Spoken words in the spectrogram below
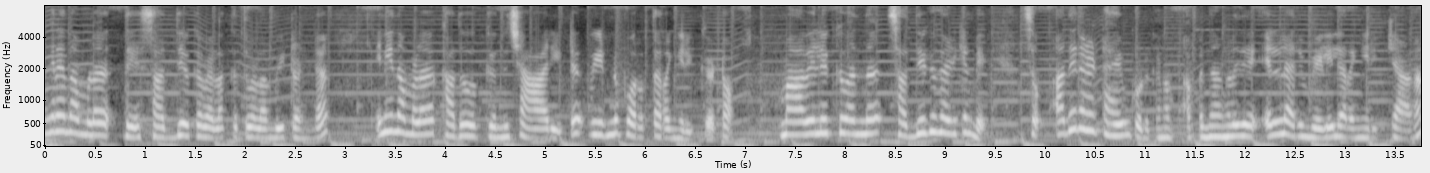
അങ്ങനെ നമ്മൾ സദ്യയൊക്കെ വിളക്കത്ത് വിളമ്പിയിട്ടുണ്ട്. ഇനി നമ്മൾ കഥമൊക്കെ ഒന്ന് ചാരിയിട്ട് വീടിന് പുറത്തിറങ്ങിയിരിക്കും കേട്ടോ. മാവേലിയൊക്കെ വന്ന് സദ്യയൊക്കെ കഴിക്കണ്ടേ? സോ അതിനൊരു ടൈം കൊടുക്കണം. അപ്പം ഞങ്ങൾ എല്ലാവരും വെളിയിൽ ഇറങ്ങിയിരിക്കുകയാണ്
